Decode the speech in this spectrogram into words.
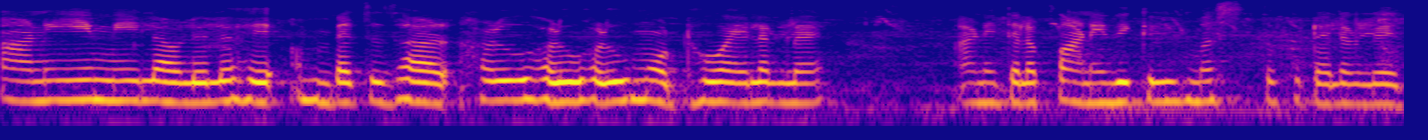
आणि मी लावलेलं हे आंब्याचं झाड हळूहळू हळू मोठं व्हायला लागलं आहे आणि त्याला पाणी देखील मस्त फुटायला लागले आहेत.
